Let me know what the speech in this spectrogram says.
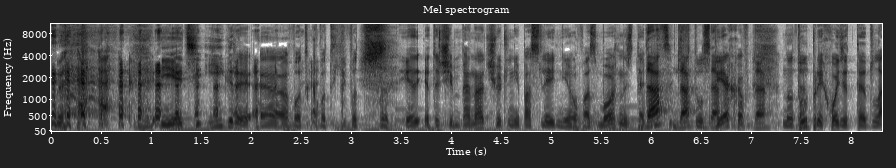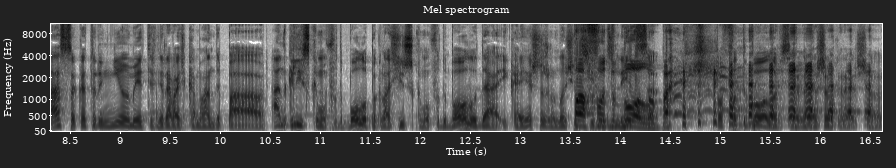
И эти игры, вот, это чемпионат чуть ли не последняя возможность добиться каких-то успехов. Но тут приходит Тед Ласса, который не умеет тренировать команды по английскому футболу, по классическому футболу, да, и, конечно же, он очень по футболу, по футболу все хорошо, хорошо.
